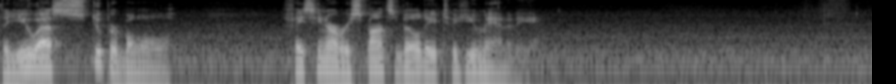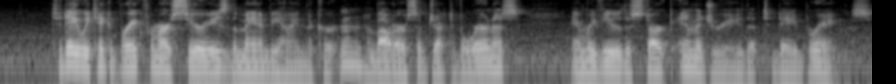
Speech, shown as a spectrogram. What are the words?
The U.S. Super Bowl Facing Our Responsibility to Humanity. Today we take a break from our series, The Man Behind the Curtain, about our subjective awareness, and review the stark imagery that today brings.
